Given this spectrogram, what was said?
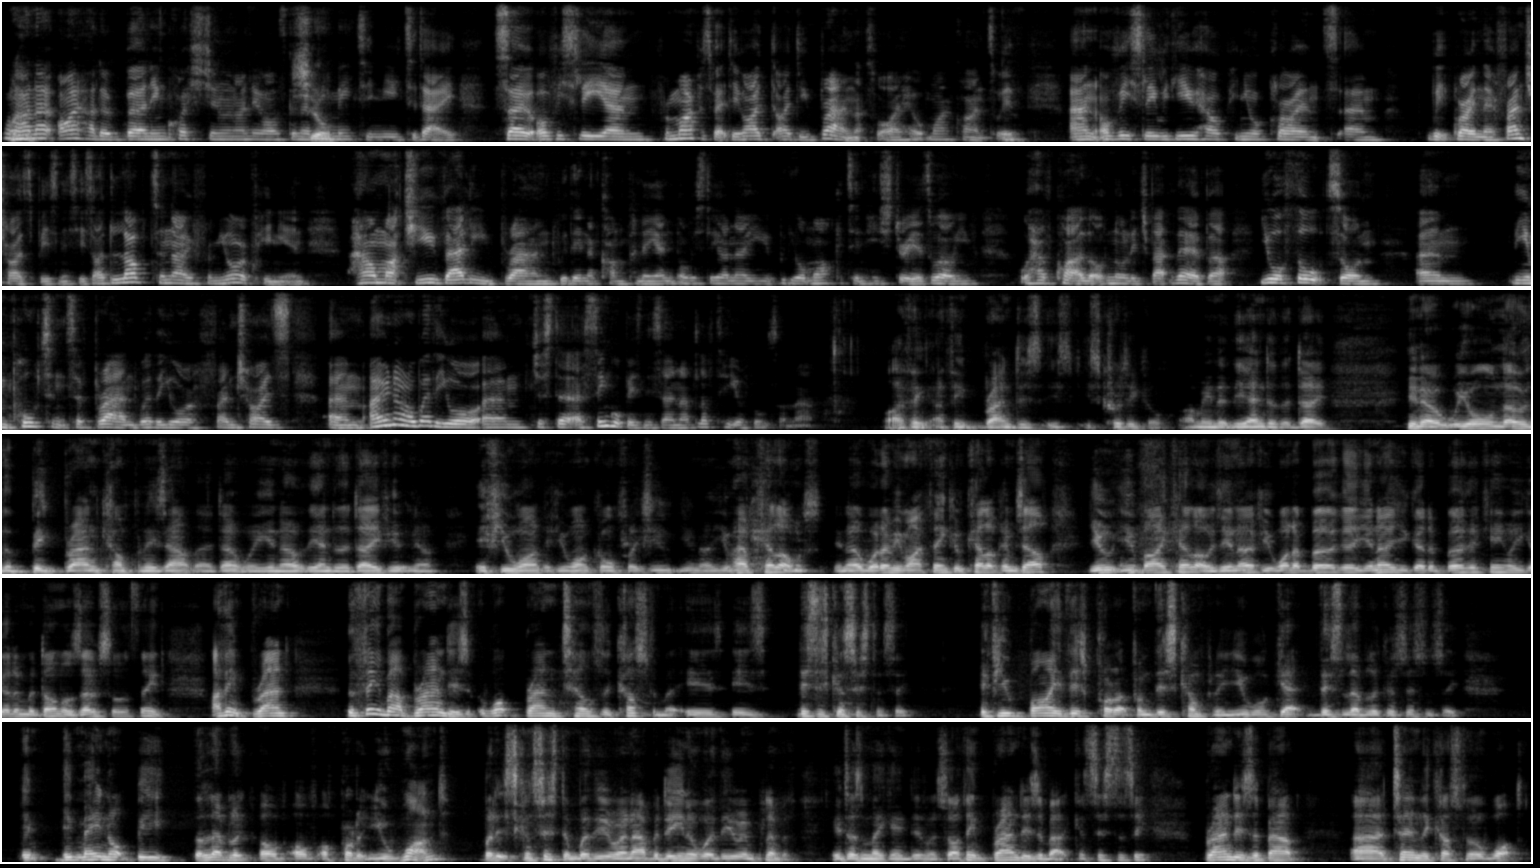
Well, I know I had a burning question when I knew I was going to sure. be meeting you today. So obviously, um, from my perspective, I, I do brand. That's what I help my clients with. Yeah. And obviously, with you helping your clients um, growing their franchise businesses. I'd love to know from your opinion how much you value brand within a company. And obviously, I know you with your marketing history as well, you will have quite a lot of knowledge back there. But your thoughts on um, the importance of brand, whether you're a franchise um, owner or whether you're um, just a, a, single business owner. I'd love to hear your thoughts on that. Well, I think I think brand is, is is critical. I mean, at the end of the day, you know, we all know the big brand companies out there, don't we? You know, at the end of the day, if you, you know, if you want if you want cornflakes, you you know you have Kellogg's. you know whatever you might think of Kellogg himself, you you buy Kellogg's. You know if you want a burger, you know you go to Burger King or you go to McDonald's. Those sort of things. I think brand. The thing about brand is what brand tells the customer is is this is consistency. If you buy this product from this company, you will get this level of consistency. It, it may not be the level of, of, of product you want, but it's consistent whether you're in Aberdeen or whether you're in Plymouth. It doesn't make any difference. So I think brand is about consistency. Brand is about uh, telling the customer what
